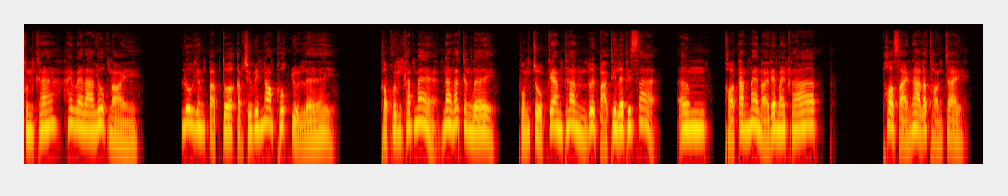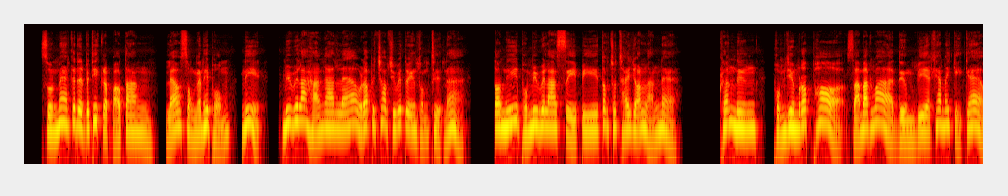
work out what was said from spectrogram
คุณคะ ให้เวลาลูกหน่อย ลูกยังปรับตัวกับชีวิตนอกคุกอยู่เลย ขอบคุณครับแม่ น่ารักจังเลย ผมจูบแก้มท่านด้วยปากที่เละพิซซ่า เอิมขอตังค์แม่หน่อยได้ไหมครับ พ่อสายหน้าแล้วถอนใจ ส่วนแม่ก็เดินไปที่กระเป๋าตังค์แล้วส่งเงินให้ผม นี่ มีเวลาหางานแล้วรับผิดชอบชีวิตตัวเองผมถืดหน้า ตอนนี้ผมมีเวลาสี่ปีต้องชดใช้ย้อนหลังแน่ครั้งหนึ่งผมยืมรถพ่อสาบานว่าดื่มเบียร์แค่ไม่กี่แก้ว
